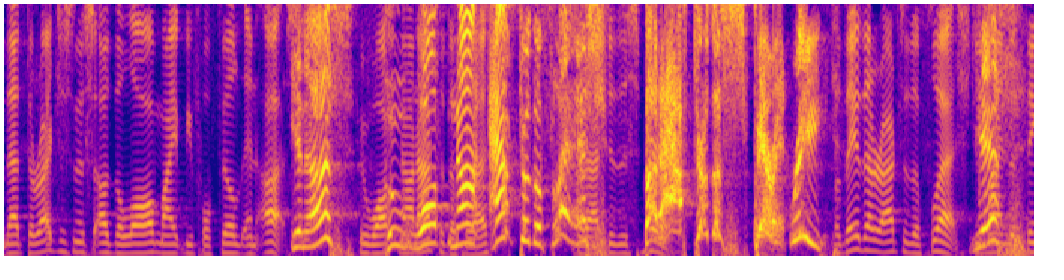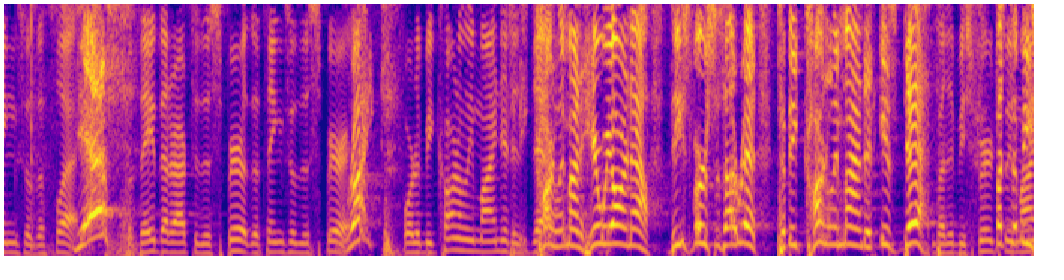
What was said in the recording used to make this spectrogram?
that the righteousness of the law might be fulfilled in us. in us Who walk who not walk after the not flesh, after the flesh, after the but after the Spirit. Read. For they that are after the flesh do Yes. mind the things of the flesh. Yes. But they that are after the Spirit, the things of the Spirit. Right. For to be carnally minded is Be death. carnally minded. Here we are now. These verses I read. To be carnally minded is death. But to be spiritually to be minded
